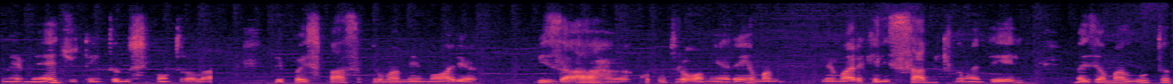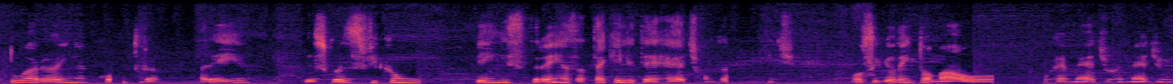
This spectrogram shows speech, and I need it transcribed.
um remédio tentando se controlar, depois passa por uma memória bizarra contra o Homem-Aranha, uma memória que ele sabe que não é dele, mas é uma luta do Aranha contra a areia, e as coisas ficam bem estranhas, até que ele derrete completamente. Não conseguiu nem tomar o, o remédio, o remédio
